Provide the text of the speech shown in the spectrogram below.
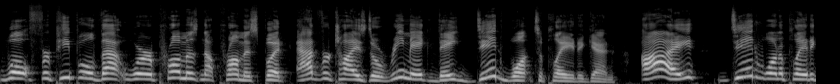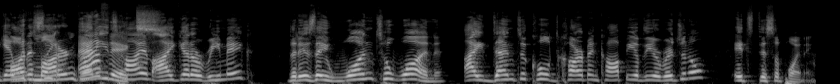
Well, for people that were promised, not promised, but advertised a remake, they did want to play it again. I did want to play it again Honestly, with modern graphics. anytime I get a remake that is a one-to-one identical carbon copy of the original, it's disappointing.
